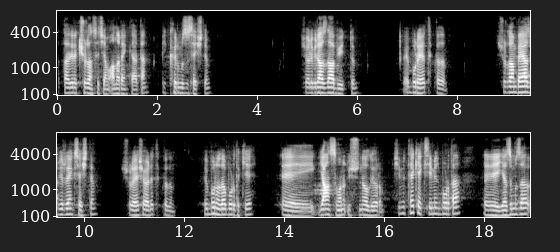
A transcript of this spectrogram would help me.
hatta direkt şuradan seçeceğim ana renklerden. Bir kırmızı seçtim. Şöyle biraz daha büyüttüm. Ve buraya tıkladım. Şuradan beyaz bir renk seçtim. Şuraya şöyle tıkladım. Ve bunu da buradaki eee, yansımanın üstüne alıyorum. Şimdi tek eksiğimiz burada eee, yazımıza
